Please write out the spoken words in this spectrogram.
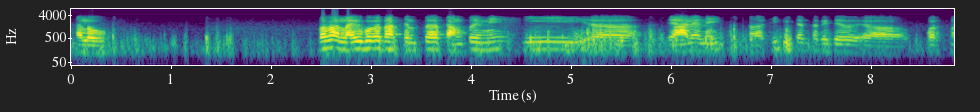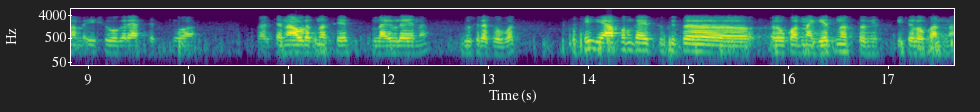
हॅलो बघा लाईव्ह बघत असेल तर सांगतोय मी की ते आल्या नाही. ठीक आहे त्यांचं काही ते पर्सनल इश्यू वगैरे असेल किंवा घरच्यांना आवडत नसेल लाईव्हला येणं दुसऱ्यासोबत ठीक आहे आपण काही चुकीचं लोकांना घेत नसतो मी चुकीच्या लोकांना.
